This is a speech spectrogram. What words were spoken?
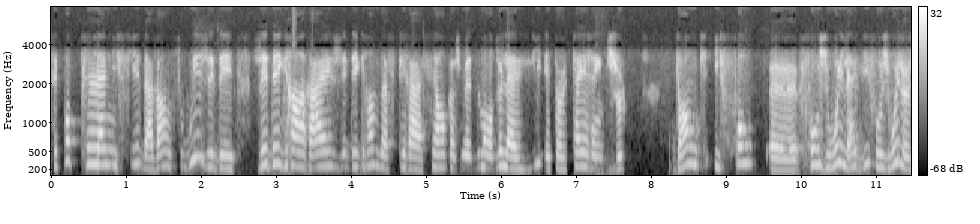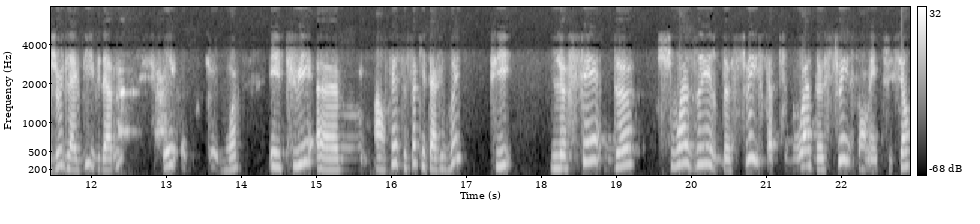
c'est pas planifié d'avance. Oui, j'ai des j'ai des grands rêves, j'ai des grandes aspirations. Parce que je me dis, mon Dieu, la vie est un terrain de jeu. Donc, il faut euh, faut jouer la vie, il faut jouer le jeu de la vie, évidemment. Et moi. Et puis, euh, en fait, c'est ça qui est arrivé. Puis, le fait de choisir de suivre sa petite voix, de suivre son intuition,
